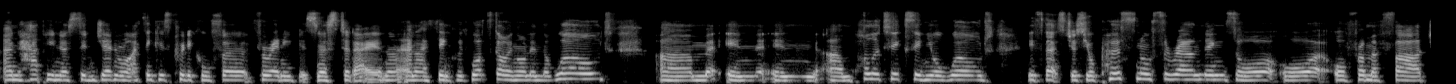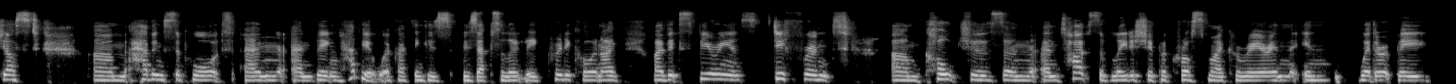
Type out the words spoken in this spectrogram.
and happiness in general, I think, is critical for for any business today. And and I think with what's going on in the world, um, in in um, politics, in your world, if that's just your personal surroundings or or or from afar, just um, having support and and being happy at work, I think is is absolutely critical. And I've I've experienced different um, cultures and and types of leadership across my career in in whether it be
